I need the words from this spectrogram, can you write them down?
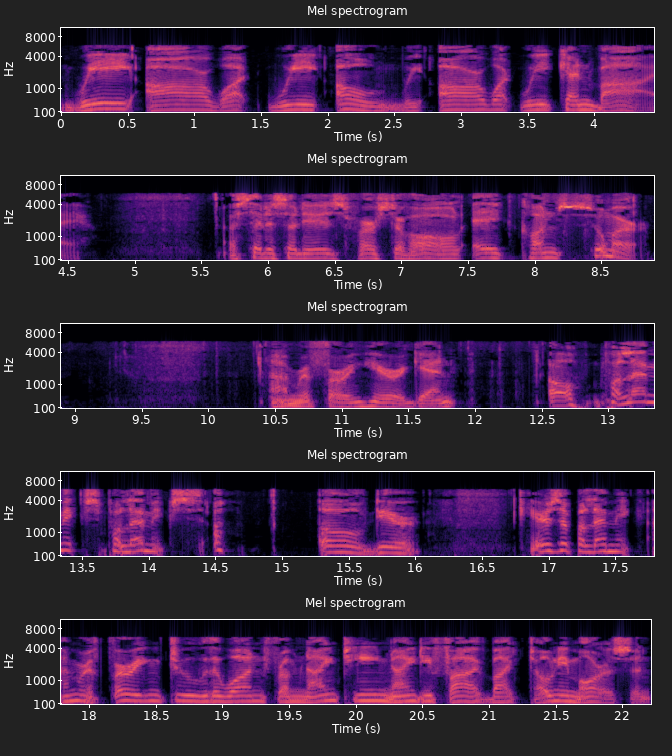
We are what we own. We are what we can buy. A citizen is, first of all, a consumer. I'm referring here again Oh, polemics, polemics. Oh, oh, dear. Here's a polemic. I'm referring to the one from 1995 by Toni Morrison.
